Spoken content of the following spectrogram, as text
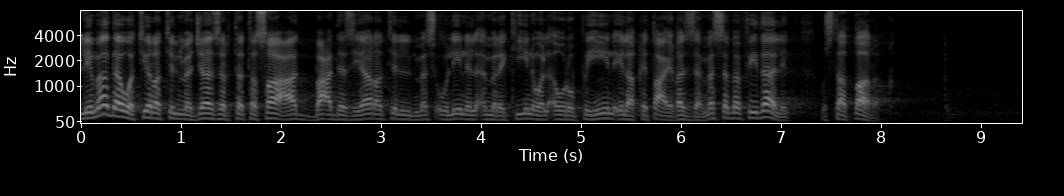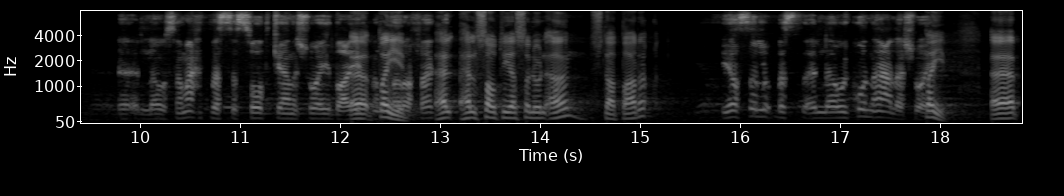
لماذا وتيرة المجازر تتصاعد بعد زيارة المسؤولين الأمريكيين والأوروبيين إلى قطاع غزة؟ ما السبب في ذلك؟ أستاذ طارق. لو سمحت بس الصوت كان شوي ضعيف آه طيب. من طرفك. هل هل صوتي يصل الآن أستاذ طارق؟ يصل بس لو يكون أعلى شوي. طيب. آه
